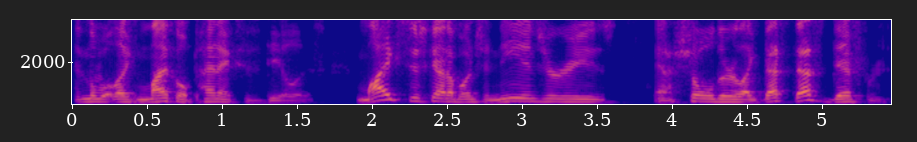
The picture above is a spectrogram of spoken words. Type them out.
than what like Michael Penix's deal is. Mike's just got a bunch of knee injuries and a shoulder. Like that's that's different.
